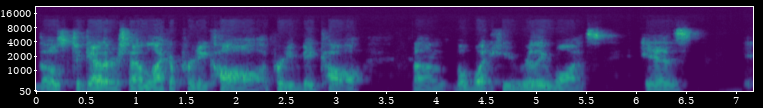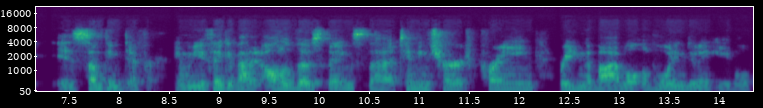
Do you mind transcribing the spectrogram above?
those together sound like a pretty call, a pretty big call. Um, but what he really wants is is something different. And when you think about it, all of those things, the attending church, praying, reading the Bible, avoiding doing evil,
